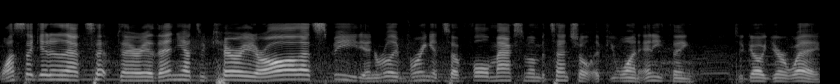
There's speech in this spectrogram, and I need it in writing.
Once they get into that tipped area, then you have to carry all that speed and really bring it to full maximum potential if you want anything to go your way.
